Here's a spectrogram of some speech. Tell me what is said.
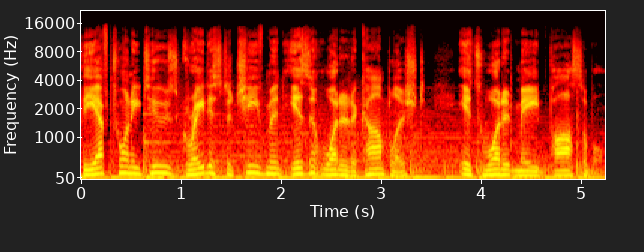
The F-22's greatest achievement isn't what it accomplished, it's what it made possible.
